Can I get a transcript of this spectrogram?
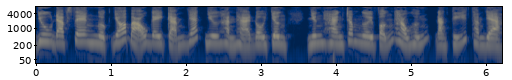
Dù đạp xe ngược gió bão gây cảm giác như hành hạ đôi chân, nhưng hàng trăm người vẫn hào hứng đăng ký tham gia.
